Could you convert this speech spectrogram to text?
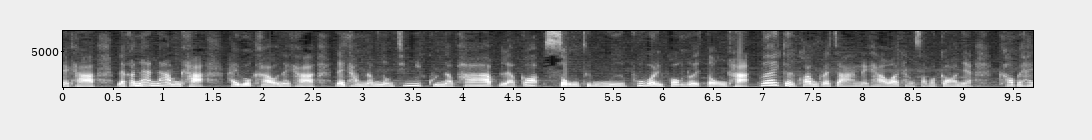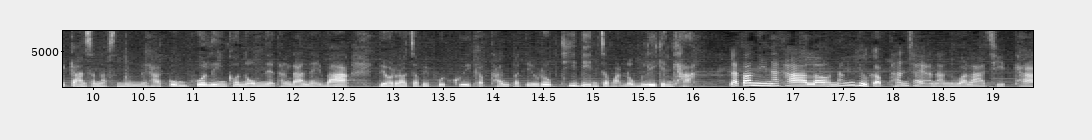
นะคะ แล้วก็แนะนำค่ะ ให้พวกเขานะคะ ได้ทำน้ำนมที่มีคุณภาพ แล้วก็ส่งถึงมือผู้บริโภคโดยตรงค่ะ เพื่อให้เกิดความกระจ่างนะคะ ว่าทางสปกรเนี่ยเข้าไปให้การสนับสนุนนะคะ กลุ่มผู้เลี้ยงโคนมเนี่ยทางด้านใดบ้าง เดี๋ยวเราจะไปพูดคุยกับท่านปฏิรูปที่ดินจังหวัดลบบุรีกันค่ะ และตอนนี้นะคะเรานั่งอยู่กับท่านชัยอนันต์วราชิตค่ะ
